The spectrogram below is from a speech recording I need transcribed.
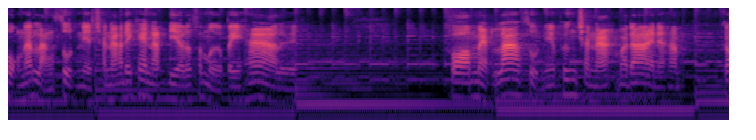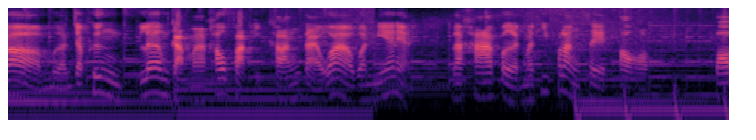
หกนัดหลังสุดเนี่ยชนะได้แค่นัดเดียวแล้วเสมอไป 5 เลย ฟอร์แมตล่าสุดเนี่ยเพิ่งชนะมาได้นะครับ ก็เหมือนจะเพิ่งเริ่มกลับมาเข้าฝักอีกครั้ง แต่ว่าวันนี้เนี่ยราคาเปิดมาที่ฝรั่งเศสต่อปอ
